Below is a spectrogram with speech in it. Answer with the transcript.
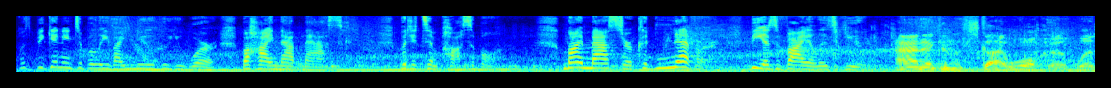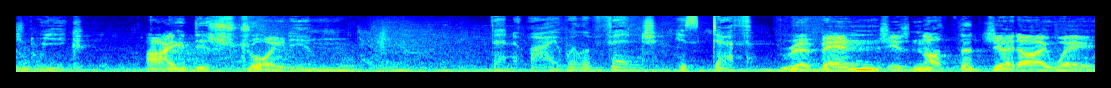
I was beginning to believe I knew who you were behind that mask. But it's impossible. My master could never be as vile as you. Anakin Skywalker was weak. I destroyed him. Then I will avenge his death. Revenge is not the Jedi way.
